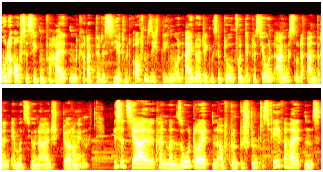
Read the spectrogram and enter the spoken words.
oder aufsässigen Verhalten charakterisiert mit offensichtlichen und eindeutigen Symptomen von Depression, Angst oder anderen emotionalen Störungen. Dissozial kann man so deuten, aufgrund bestimmtes Fehlverhaltens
